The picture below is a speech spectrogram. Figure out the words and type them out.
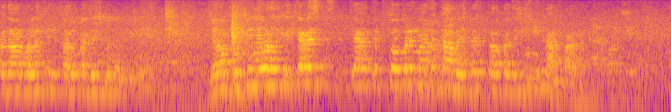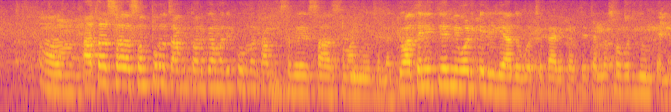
पदावर मला तीन तालुका अध्यक्ष बनवली जेव्हा पुढची निवड होती त्यावेळेस त्या तोपर्यंत माझं काम आहे तालुका अध्यक्ष मी काम पाहणार. आता स संपूर्ण चाकूर तालुक्यामध्ये पूर्ण काम सगळे सहा मिळून किंवा त्यांनी ते निवड केलेली आहे अगोदरचे कार्यकर्ते त्यांना सोबत घेऊन त्यांनी.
